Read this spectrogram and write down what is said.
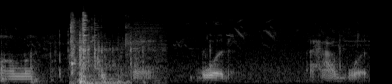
Um, okay, wood. I have wood.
